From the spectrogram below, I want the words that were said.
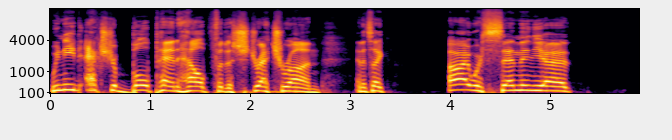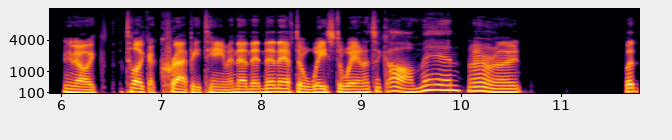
we need extra bullpen help for the stretch run, and it's like, all right, we're sending you. You know, like to like a crappy team, and then then they have to waste away, and it's like, oh man, all right. But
